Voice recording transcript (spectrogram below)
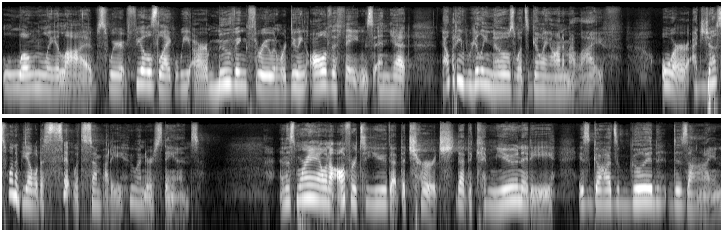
lonely lives where it feels like we are moving through and we're doing all of the things, and yet nobody really knows what's going on in my life. Or I just want to be able to sit with somebody who understands. And this morning, I want to offer to you that the church, that the community is God's good design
